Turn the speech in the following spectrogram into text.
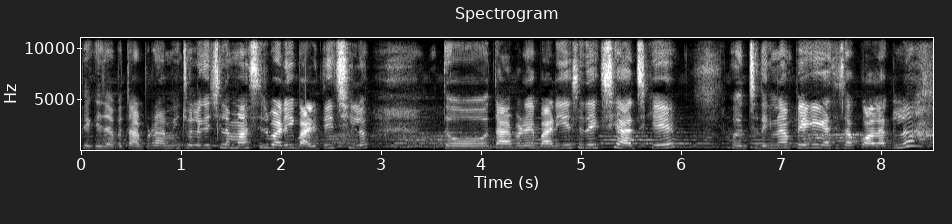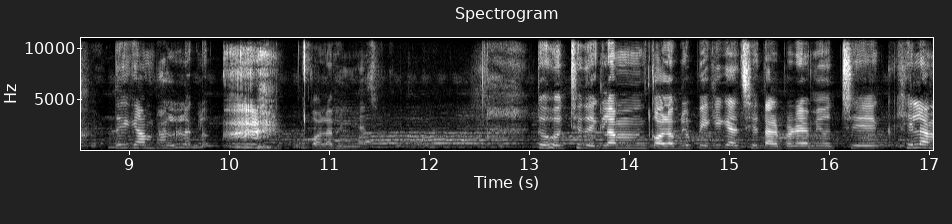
পেকে যাবে। তারপরে আমি চলে গেছিলাম মাসির বাড়ি, বাড়িতেই ছিল। তো তারপরে বাড়ি এসে দেখছি আজকে হচ্ছে দেখি না পেকে গেছে সব কলাগুলো। দেখে আমার ভালো লাগল। কলা ভেঙে গেছে। তো হচ্ছে দেখলাম কলাগুলো পেকে গেছে, তারপরে আমি হচ্ছে খেলাম,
